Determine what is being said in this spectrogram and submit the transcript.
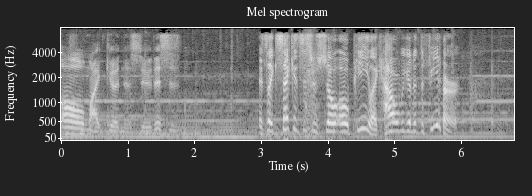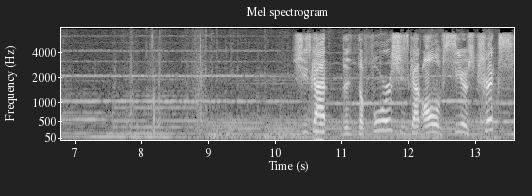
Oh my goodness, dude. This is. It's like Second Sister's so OP. Like, how are we gonna defeat her? She's got the, the Force, she's got all of Cere's tricks.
